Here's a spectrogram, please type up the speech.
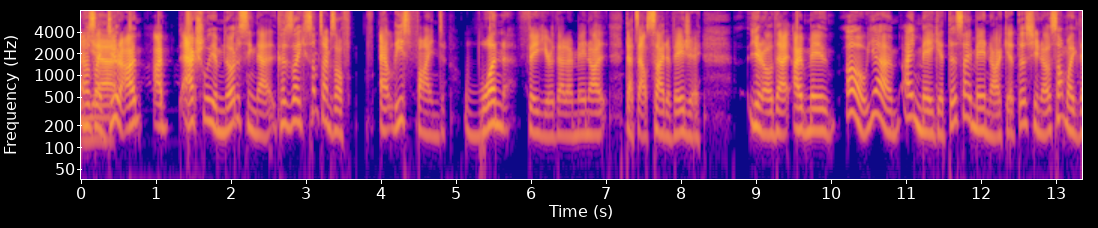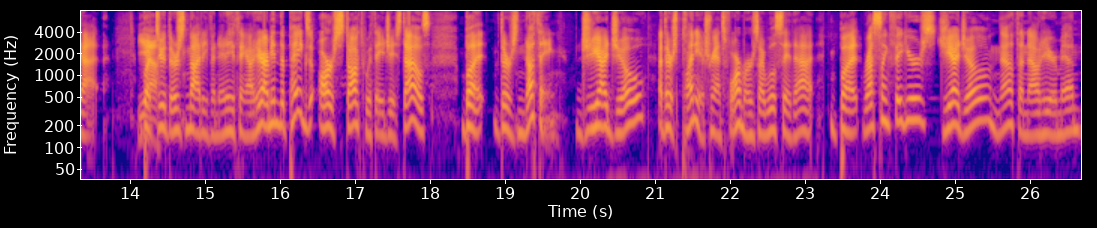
And I was like, dude, I I actually am noticing that because like sometimes I'll f- at least find one figure that I may not that's outside of AJ, you know, that I may oh yeah I may get this, I may not get this, you know, something like that. Yeah. But dude, there's not even anything out here. I mean, the pegs are stocked with AJ Styles, but there's nothing. GI Joe, uh, there's plenty of Transformers, I will say that. But wrestling figures, GI Joe, nothing out here, man.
